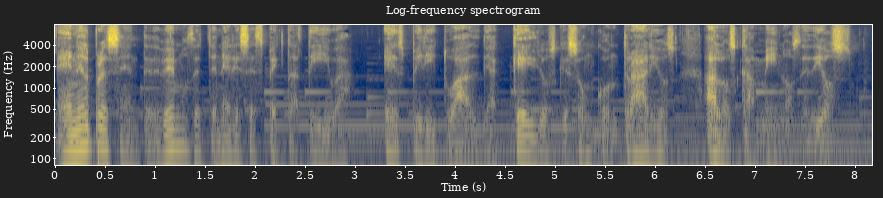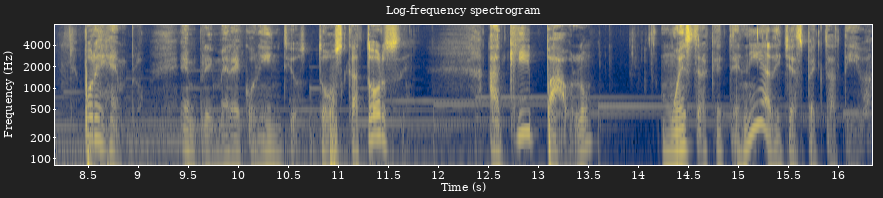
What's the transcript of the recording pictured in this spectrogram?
en el presente debemos de tener esa expectativa espiritual de aquellos que son contrarios a los caminos de Dios. Por ejemplo, en 1 Corintios 2.14, aquí Pablo muestra que tenía dicha expectativa.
